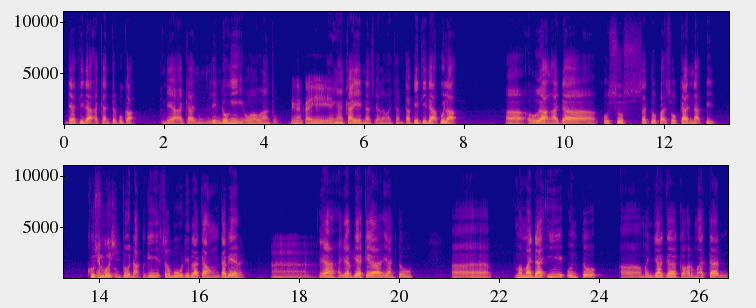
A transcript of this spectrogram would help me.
dia tidak akan terbuka. Dia akan lindungi orang-orang tu Dengan kain. dengan kain dan segala macam. Tapi tidak pula uh, orang ada khusus satu pasukan nak pergi khusus Ambush. untuk nak pergi serbu di belakang tabir. Ha. Ya, dia, dia kira yang tu uh, memadai untuk uh, menjaga kehormatan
